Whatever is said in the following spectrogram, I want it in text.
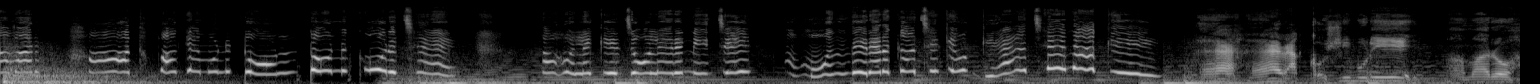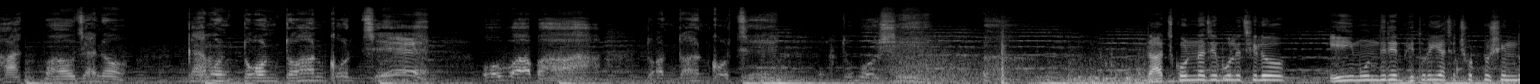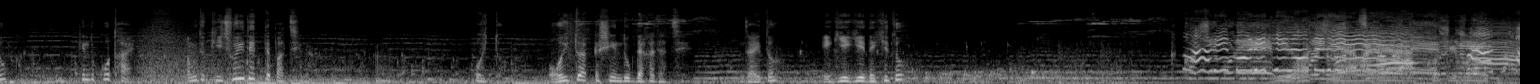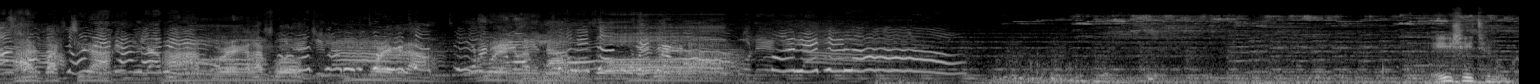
আমার হাত পা কেমন টন টন করছে। তাহলে কি জলের নিচে মন্দিরের কাছে কেউ গেছে নাকি? হ্যাঁ হ্যাঁ রাক্ষসী বুড়ি আমারও হাত পাও যেন কেমন টন টন করছে ও বাবা টন টন করছে একটু বসি রাজকন্যা যে বলেছিল এই মন্দিরের ভেতরেই আছে ছোট্ট সিন্ধুক কিন্তু কোথায় আমি তো কিছুই দেখতে পাচ্ছি না ওই তো ওই তো একটা সিন্দুক দেখা যাচ্ছে যাই তো এগিয়ে গিয়ে দেখি তো খুশি পাচ্ছি না। মরে গেলাম গো। মরে গেলাম মরে গেলাম। এই সেই ঝিনুক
